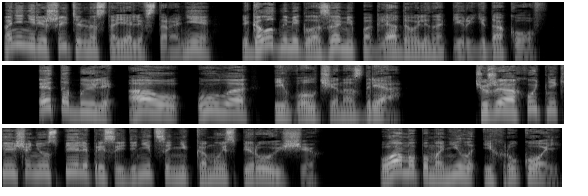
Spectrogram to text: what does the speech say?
Они нерешительно стояли в стороне и голодными глазами поглядывали на пир едоков. Это были Ау, Ула и Волчья Ноздря. Чужие охотники еще не успели присоединиться ни к кому из пирующих. Уама поманила их рукой.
